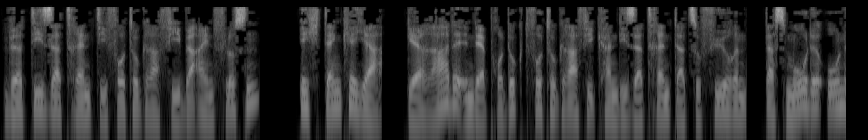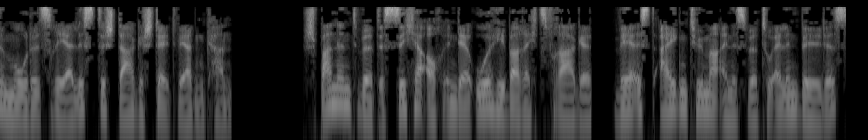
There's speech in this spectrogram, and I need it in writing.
Wird dieser Trend die Fotografie beeinflussen? Ich denke ja. Gerade in der Produktfotografie kann dieser Trend dazu führen, dass Mode ohne Models realistisch dargestellt werden kann. Spannend wird es sicher auch in der Urheberrechtsfrage, wer ist Eigentümer eines virtuellen Bildes?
